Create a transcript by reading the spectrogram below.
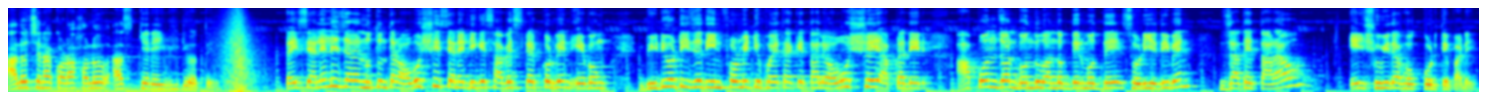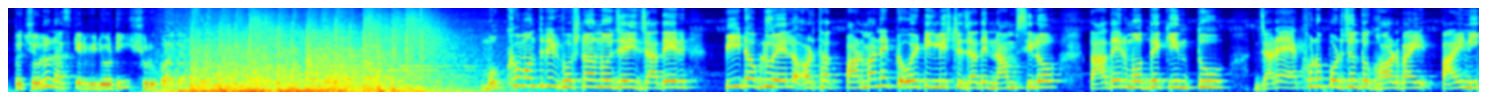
আলোচনা করা হলো আজকের এই ভিডিওতে। তাই চ্যানেলে যারা নতুন, তারা অবশ্যই চ্যানেলটিকে সাবস্ক্রাইব করবেন এবং ভিডিওটি যদি ইনফরমেটিভ হয়ে থাকে, তাহলে অবশ্যই আপনাদের আপনজন বন্ধু বান্ধবদের মধ্যে ছড়িয়ে দিবেন, যাতে তারাও এই সুবিধা ভোগ করতে পারে। তো চলুন আজকের ভিডিওটি শুরু করা যাক। মুখ্যমন্ত্রীর ঘোষণা অনুযায়ী যাদের পিডব্লিউএল অর্থাৎ পার্মানেন্ট ওয়েটিং লিস্টে যাদের নাম ছিল, তাদের মধ্যে কিন্তু যারা এখনও পর্যন্ত ঘর বাই পায়নি,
